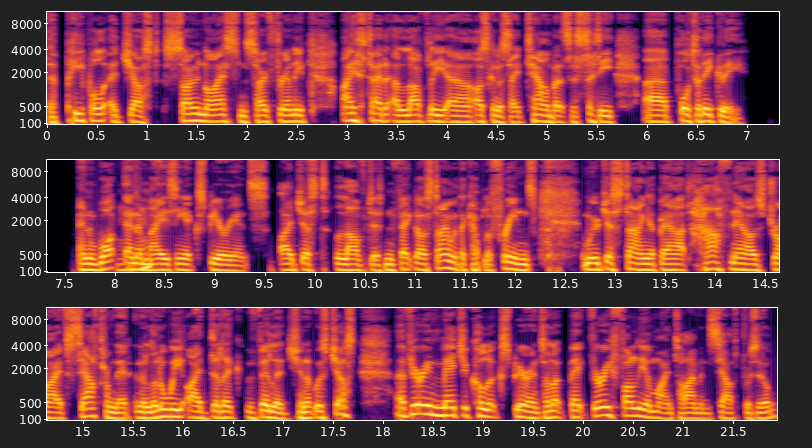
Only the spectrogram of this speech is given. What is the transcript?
the people are just so nice and so friendly. I stayed at a lovely, uh, I was going to say town, but it's a city, uh, Porto Alegre. And what mm-hmm. an amazing experience. I just loved it. In fact, I was staying with a couple of friends and we were just staying about half an hour's drive south from that in a little wee idyllic village. And it was just a very magical experience. I look back very fondly on my time in South Brazil.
